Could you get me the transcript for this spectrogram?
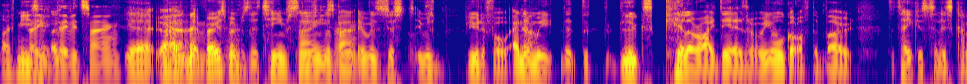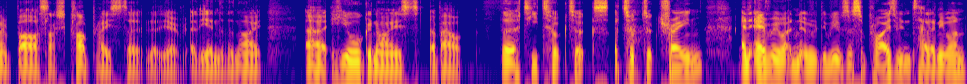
live music. Dave, David sang. Yeah, Yeah, I met various yeah. members of the team sang the band. sang. It was just, it was beautiful. And then we, the, the, Luke's killer ideas that we all got off the boat to take us to this kind of bar slash club place to, you know, at the end of the night. Uh, he organised about thirty tuk tuks, a tuk tuk train, and everyone. It was a surprise. We didn't tell anyone.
